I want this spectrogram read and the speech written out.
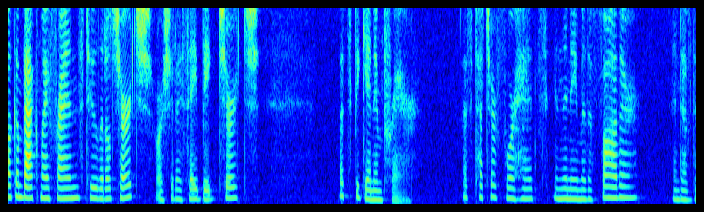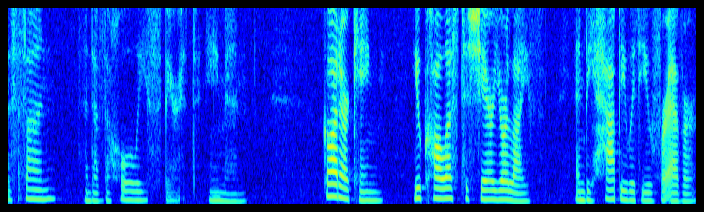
Welcome back, my friends, to Little Church, or should I say Big Church? Let's begin in prayer. Let's touch our foreheads in the name of the Father, and of the Son, and of the Holy Spirit. Amen. God, our King, you call us to share your life and be happy with you forever.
